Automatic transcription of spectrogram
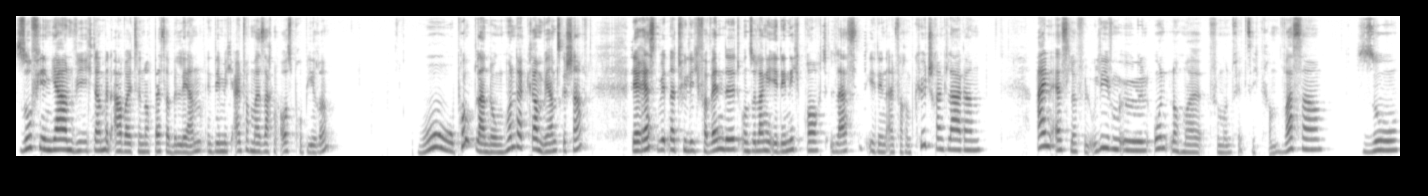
so vielen Jahren, wie ich damit arbeite, noch besser belehren, indem ich einfach mal Sachen ausprobiere. Uh, Punktlandung, 100 Gramm, wir haben es geschafft. Der Rest wird natürlich verwendet und solange ihr den nicht braucht, lasst ihr den einfach im Kühlschrank lagern ein Esslöffel Olivenöl und nochmal 45 Gramm Wasser. So,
